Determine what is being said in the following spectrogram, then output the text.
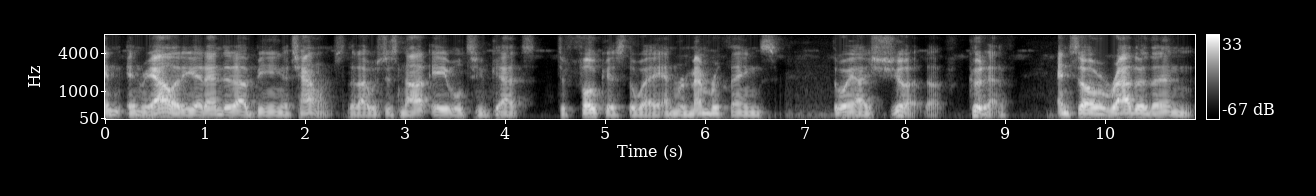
in in reality, it ended up being a challenge that I was just not able to get to focus the way and remember things the way I should have, could have. And so rather than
